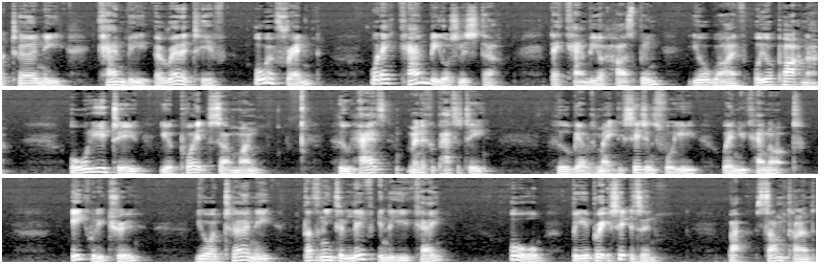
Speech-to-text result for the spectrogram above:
attorney can be a relative or a friend, or they can be your solicitor. They can be your husband, your wife, or your partner. All you do, you appoint someone who has mental capacity, who will be able to make decisions for you when you cannot. Equally true, your attorney doesn't need to live in the UK or be a British citizen. But sometimes,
